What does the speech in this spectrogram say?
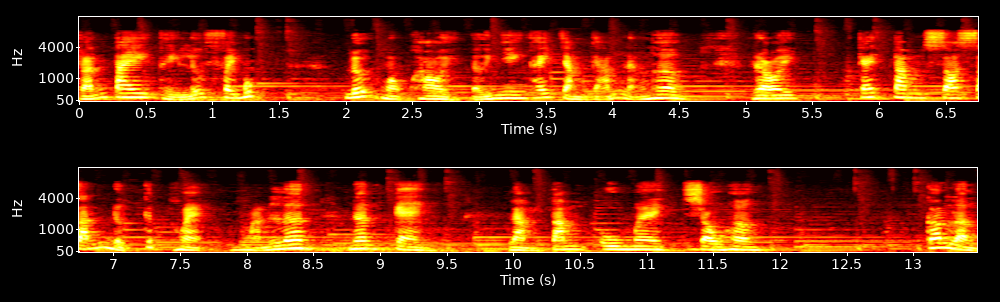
Rảnh tay thì lướt facebook lướt một hồi tự nhiên thấy trầm cảm nặng hơn. Rồi cái tâm so sánh được kích hoạt mạnh lên nên càng làm tâm u mê sâu hơn có lần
